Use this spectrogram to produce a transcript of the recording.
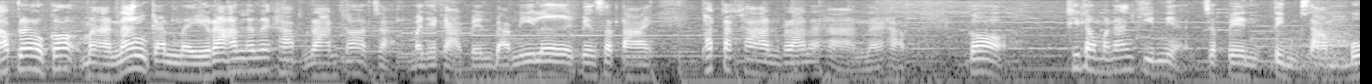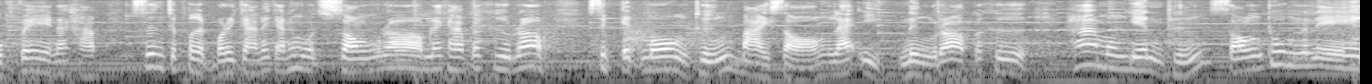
ครับ แล้วเราก็มานั่งกันในร้านแล้วนะครับ ร้านก็จะบรรยากาศเป็นแบบนี้เลย เป็นสไตล์พัตตาคารร้านอาหารนะครับ ก็ที่เรามานั่งกินเนี่ยจะเป็นติ่มซำบุฟเฟ่นะครับ ซึ่งจะเปิดบริการด้วยกันทั้งหมด 2 รอบนะครับ ก็คือรอบ 11 โมงถึงบ่าย 2 และอีก 1 รอบก็คือ 5 โมงเย็นถึง 2 ทุ่มนั่นเอง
